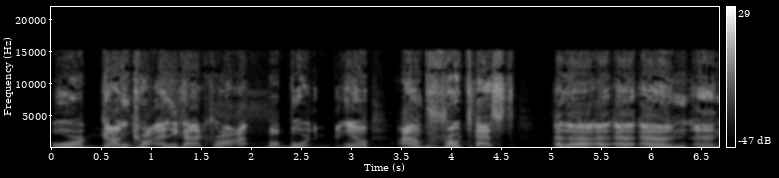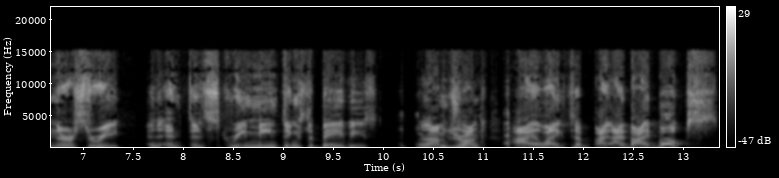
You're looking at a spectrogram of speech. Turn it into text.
or gun crime, any kind of crime. Uh, you know, I don't protest at a, at a, at a, at a nursery and, and, and scream mean things to babies. When I'm drunk, I like to, I, I buy books.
